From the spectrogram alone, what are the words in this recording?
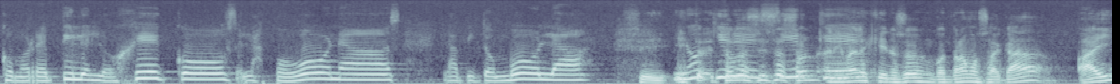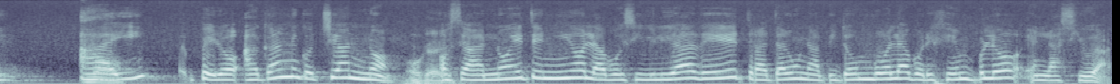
como reptiles los gecos, las pogonas, la pitombola. Sí. ¿Y No todos esos son que animales que nosotros encontramos acá? ¿Hay? No. Pero acá en Necochea no. O sea, no he tenido la posibilidad de tratar una pitombola, por ejemplo, en la ciudad.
